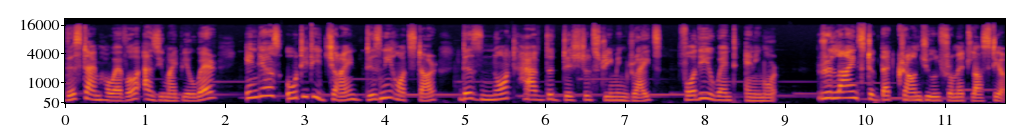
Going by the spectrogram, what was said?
This time, however, as you might be aware, India's OTT giant Disney Hotstar does not have the digital streaming rights for the event anymore. Reliance took that crown jewel from it last year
